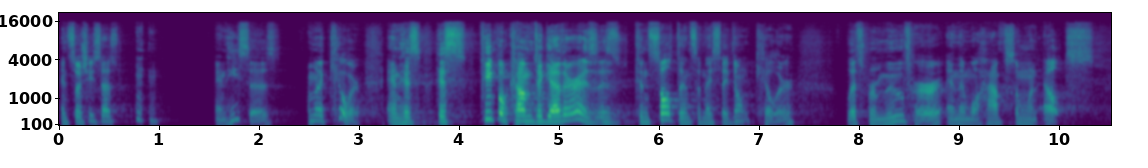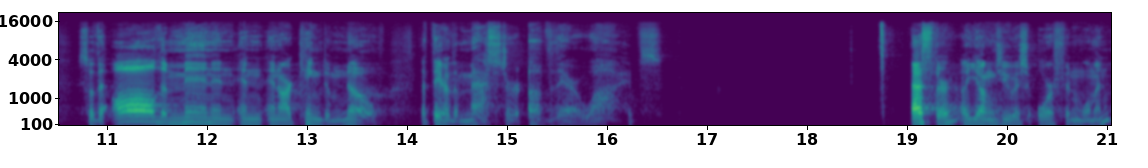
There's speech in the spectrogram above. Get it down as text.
And so she says. And he says, I'm going to kill her. And his, his people come together as his consultants, and they say, Don't kill her. Let's remove her, and then we'll have someone else so that all the men in, in, in our kingdom know that they are the master of their wives. Esther, a young Jewish orphan woman,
